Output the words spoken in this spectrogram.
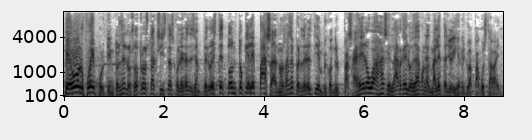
Peor fue porque entonces los otros taxistas, colegas, decían, pero este tonto, ¿qué le pasa? Nos hace perder el tiempo y cuando el pasajero baja, se larga y lo deja con las maletas. Yo dije, no, yo apago esta vaina.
